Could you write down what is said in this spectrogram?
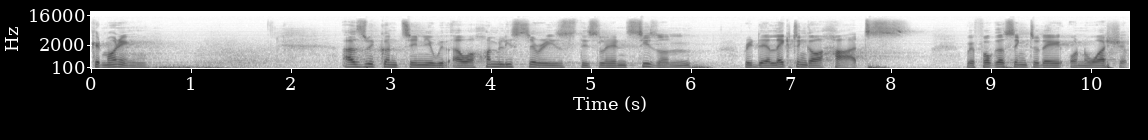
Good morning. As we continue with our homily series this Lenten season, redirecting our hearts, we're focusing today on worship.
